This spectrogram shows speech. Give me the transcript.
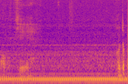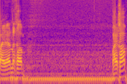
โอเคผมจะไปแล้วนะครับ ไปครับ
